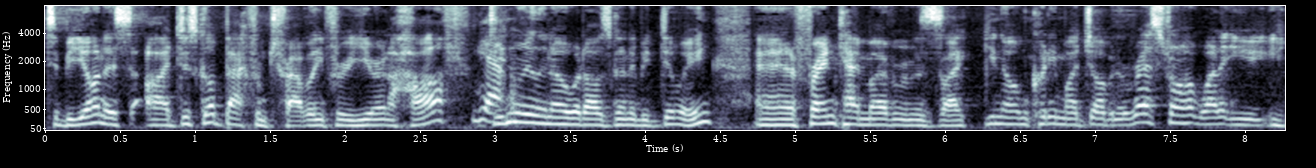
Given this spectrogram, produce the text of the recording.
to be honest, I just got back from traveling for a year and a half. Yeah. Didn't really know what I was going to be doing. And a friend came over and was like, you know, I'm quitting my job in a restaurant. Why don't you, you,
